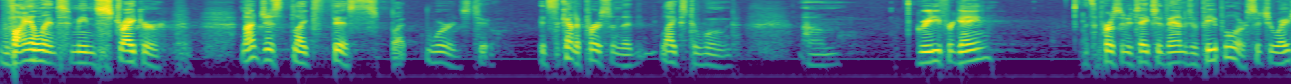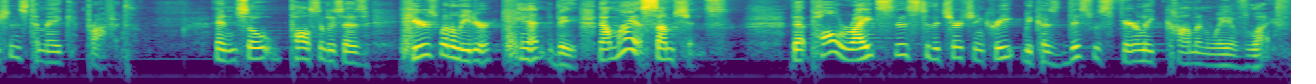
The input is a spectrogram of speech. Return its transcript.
Violent means striker, not just like fists, but words too. It's the kind of person that likes to wound. Um, greedy for gain, it's a person who takes advantage of people or situations to make profit. And so Paul simply says, here's what a leader can't be. Now, my assumptions that Paul writes this to the church in Crete because this was fairly common way of life.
